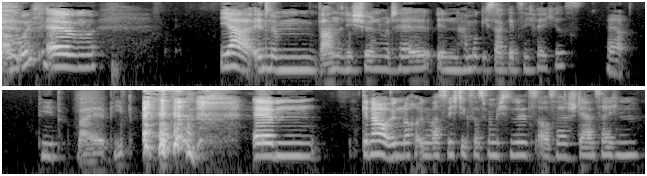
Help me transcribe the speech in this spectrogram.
Hamburg. Ähm, ja, in einem wahnsinnig schönen Hotel in Hamburg. Ich sage jetzt nicht welches, Ja. Piep. weil Piep. ähm, genau, noch irgendwas Wichtiges, was du mich willst, außer Sternzeichen.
